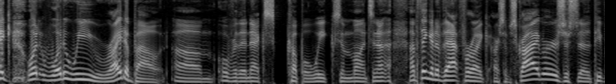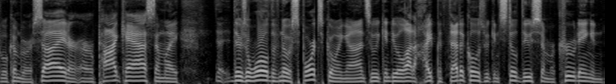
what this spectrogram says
like what what do we write about um, over the next couple weeks and months? And I, am thinking of that for like our subscribers, just uh, people who come to our site, our, our podcast. I'm like, there's a world of no sports going on, so we can do a lot of hypotheticals. We can still do some recruiting and,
